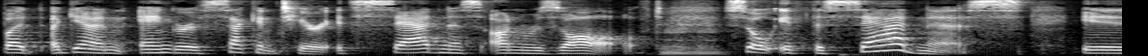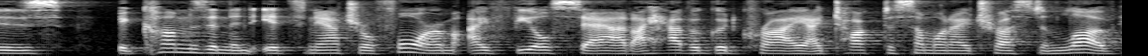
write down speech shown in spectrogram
but again, anger is second tier. It's sadness unresolved. Mm-hmm. So if the sadness is it comes in its natural form, I feel sad, I have a good cry, I talk to someone I trust and love,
